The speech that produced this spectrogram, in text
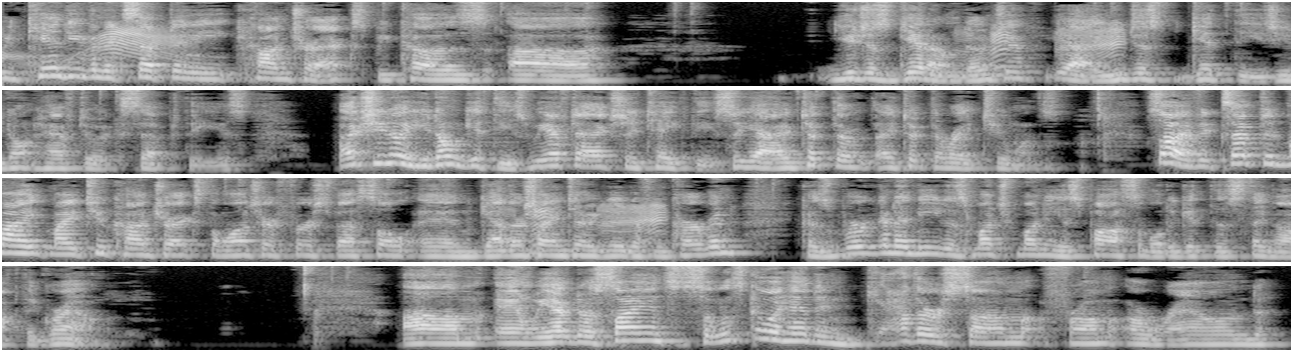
We can't even accept any contracts because uh, you just get them, don't you? Yeah, you just get these. You don't have to accept these. Actually, no, you don't get these. We have to actually take these. So yeah, I took the I took the right two ones. So I've accepted my my two contracts to launch our first vessel and gather scientific data from Kerbin because we're going to need as much money as possible to get this thing off the ground. Um, and we have no science, so let's go ahead and gather some from around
